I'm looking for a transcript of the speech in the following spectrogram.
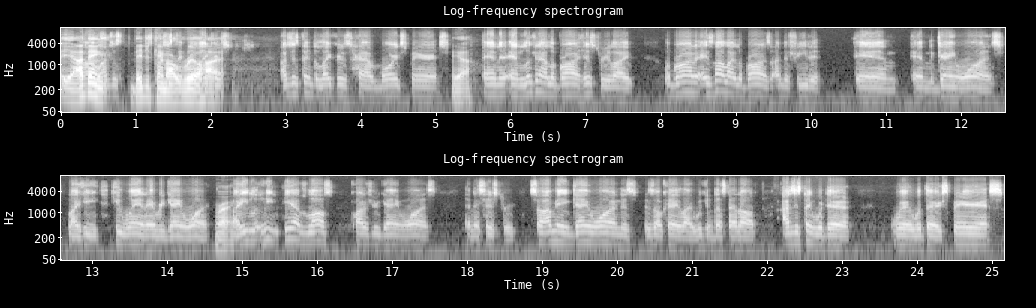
Yeah, I Um, think I just- they just came just out real hot. I just think the Lakers have more experience. Yeah, And and looking at LeBron history, like LeBron, it's not like LeBron is undefeated in in the game ones. Like he he win every game one. right. Like he he he has lost quite a few game ones in his history. So I mean, game one is is okay. Like we can dust that off. I just think with their with with their experience,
